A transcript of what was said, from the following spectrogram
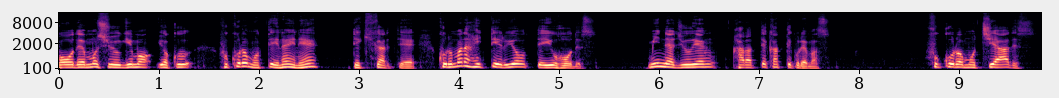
香典も祝儀もよく袋持っていないね。って聞かれて車に入っているよっていう方です。みんな10円払って買ってくれます。袋持ち屋です。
